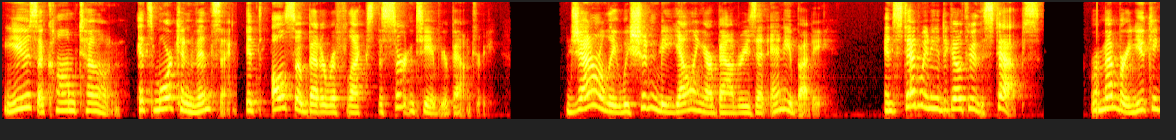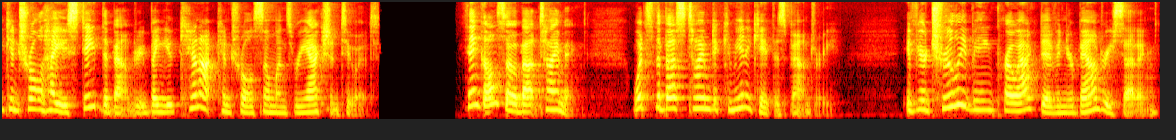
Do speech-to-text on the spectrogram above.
Use a calm tone. It's more convincing. It also better reflects the certainty of your boundary. Generally, we shouldn't be yelling our boundaries at anybody. Instead, we need to go through the steps. Remember, you can control how you state the boundary, but you cannot control someone's reaction to it. Think also about timing. What's the best time to communicate this boundary? If you're truly being proactive in your boundary setting,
